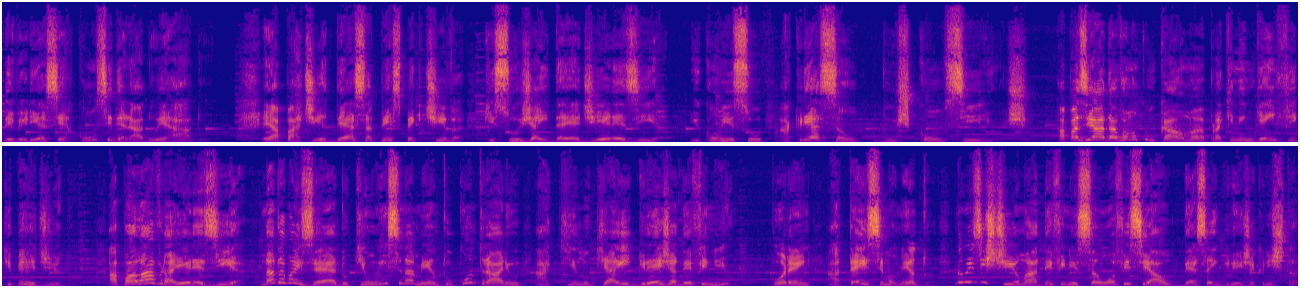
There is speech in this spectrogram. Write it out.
deveria ser considerado errado. É a partir dessa perspectiva que surge a ideia de heresia, e com isso, a criação dos concílios. Rapaziada, vamos com calma para que ninguém fique perdido. A palavra heresia nada mais é do que um ensinamento contrário àquilo que a igreja definiu. Porém, até esse momento, não existia uma definição oficial dessa igreja cristã.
